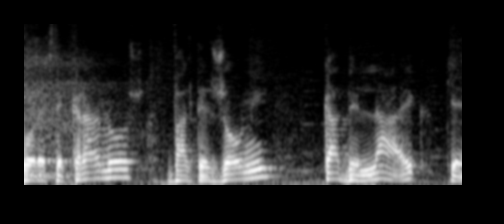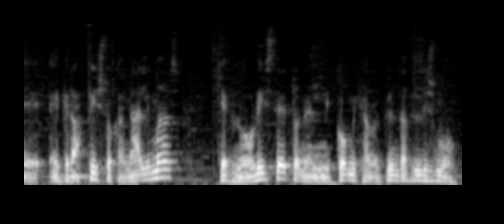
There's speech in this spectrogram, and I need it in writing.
Φορέστε κράνος, βάλτε ζώνη, κάντε like και εγγραφή στο κανάλι μας και γνωρίστε τον ελληνικό μηχανοκίνητο αθλητισμό.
